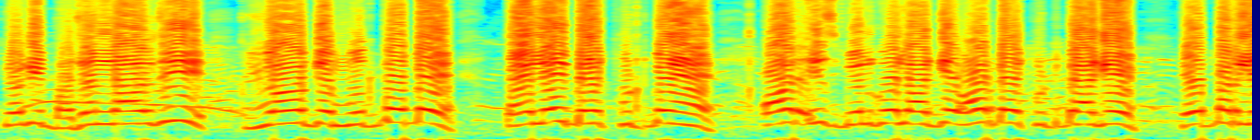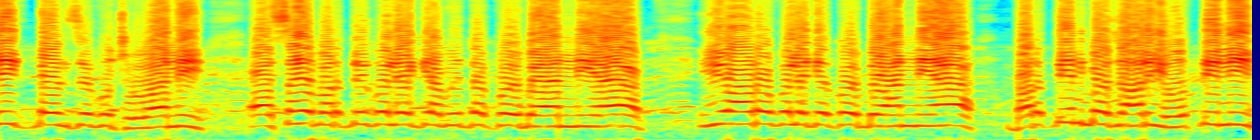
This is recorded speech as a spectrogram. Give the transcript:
क्योंकि भजन लाल जी युवाओं के मुद्दों पे पहले ही बैक फुट पे हैं और इस बिल को लाके और बैक फुट पे आगे पेपर लीक पेन से कुछ हुआ नहीं। ऐसा ही भर्ती को लेकर अभी तक कोई बयान नहीं आया। यूआरओ को लेकर कोई बयान नहीं आया। भर्ती इन जारी होती नहीं।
